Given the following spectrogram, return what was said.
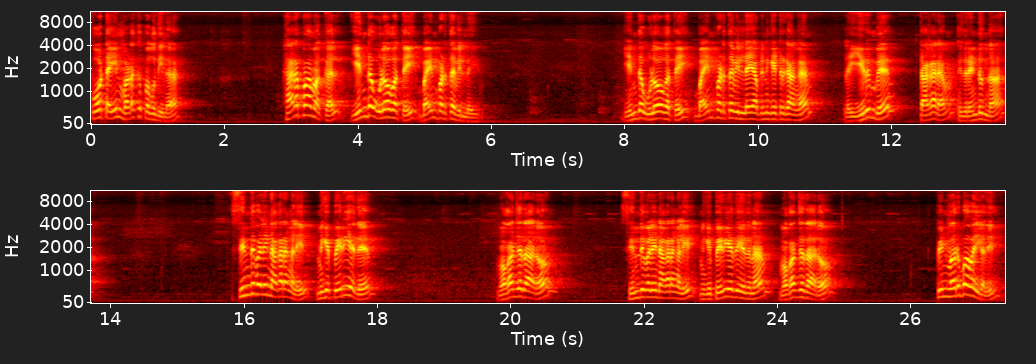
கோட்டையின் வடக்கு பகுதியில். ஹரப்பா மக்கள் எந்த உலோகத்தை பயன்படுத்தவில்லை? எந்த உலோகத்தை பயன்படுத்தவில்லை அப்படின்னு கேட்டிருக்காங்க. இல்லை இரும்பு தகரம் இது ரெண்டும் தான். சிந்துவெளி நகரங்களில் மிக பெரியது மொகஞ்சதாரோ? சிந்துவெளி நகரங்களில் மிக பெரியது எதுனா? மொகஞ்சதாரோ? பின் வருபவைகளில்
